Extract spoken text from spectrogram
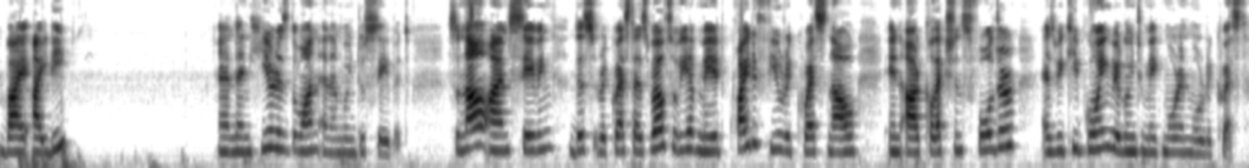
by ID. And then here is the one and I'm going to save it. So now I'm saving this request as well. So we have made quite a few requests now in our collections folder. As we keep going, we're going to make more and more requests.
